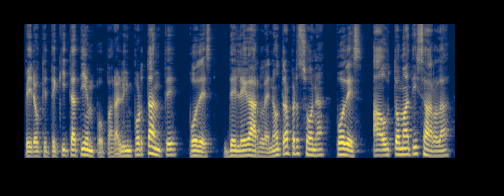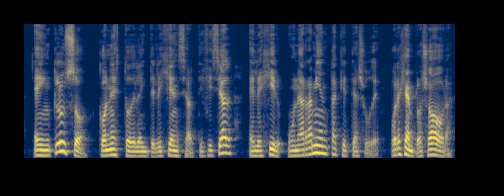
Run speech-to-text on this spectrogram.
pero que te quita tiempo para lo importante, podés delegarla en otra persona, podés automatizarla e incluso con esto de la inteligencia artificial, elegir una herramienta que te ayude. Por ejemplo, yo ahora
